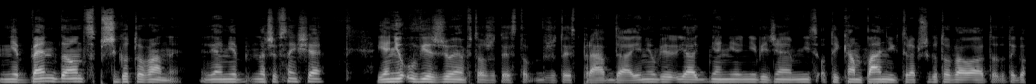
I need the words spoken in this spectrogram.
nie będąc przygotowany. Ja nie, znaczy w sensie, ja nie uwierzyłem w to, że to jest, to, że to jest prawda. Ja, nie, ja, ja nie, nie wiedziałem nic o tej kampanii, która przygotowała to do tego.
